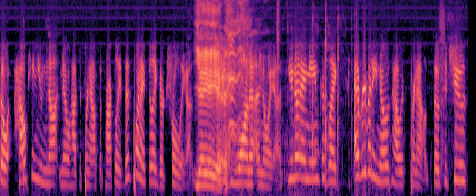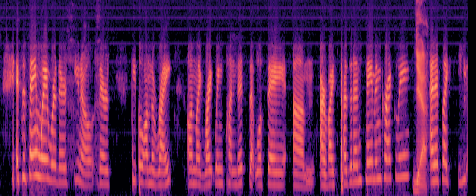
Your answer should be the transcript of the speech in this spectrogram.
So how can you not know how to pronounce it properly? At this point, I feel like they're trolling us yeah, yeah, yeah. they just want to annoy us. You know what I mean? Because like everybody knows how it's pronounced. So to choose, it's the same way where there's you know there's people on the right on like right wing pundits that will say um, our vice president's name incorrectly, yeah. and it's like you,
